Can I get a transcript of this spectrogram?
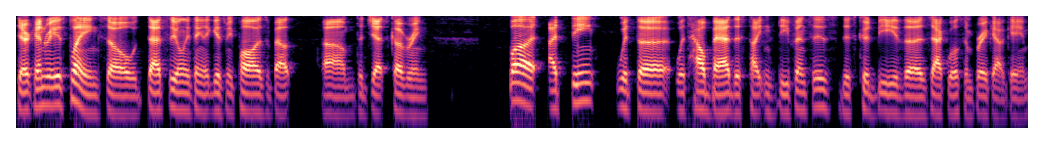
Derrick Henry is playing. So that's the only thing that gives me pause about um, the Jets covering. But I think with the with how bad this Titans defense is, this could be the Zach Wilson breakout game.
